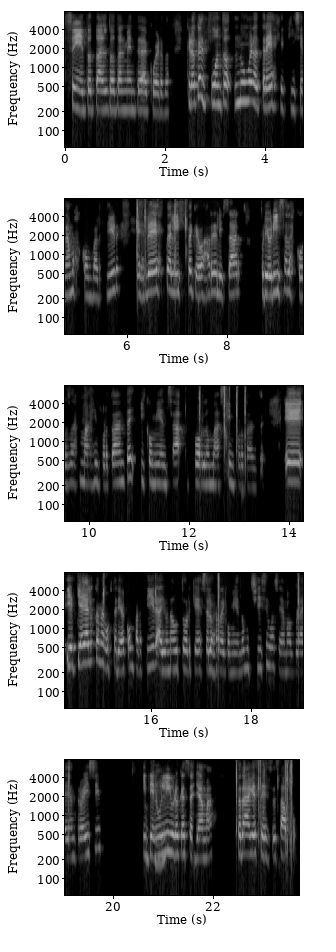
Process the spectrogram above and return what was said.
Sí, total, totalmente de acuerdo. Creo que el punto número tres que quisiéramos compartir es de esta lista que vas a realizar, prioriza las cosas más importantes y comienza por lo más importante. Eh, y aquí hay algo que me gustaría compartir. Hay un autor que se los recomiendo muchísimo, se llama Brian Tracy, y tiene un libro que se llama Tráguese ese sapo.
